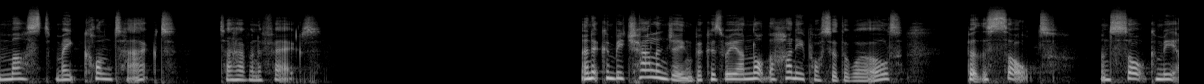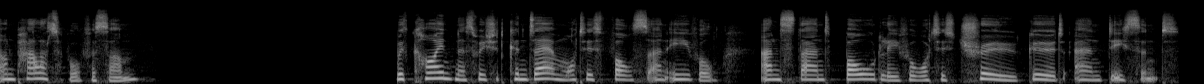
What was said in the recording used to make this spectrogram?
must make contact to have an effect. And it can be challenging because we are not the honeypot of the world, but the salt. And salt can be unpalatable for some. With kindness, we should condemn what is false and evil and stand boldly for what is true, good, and decent.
